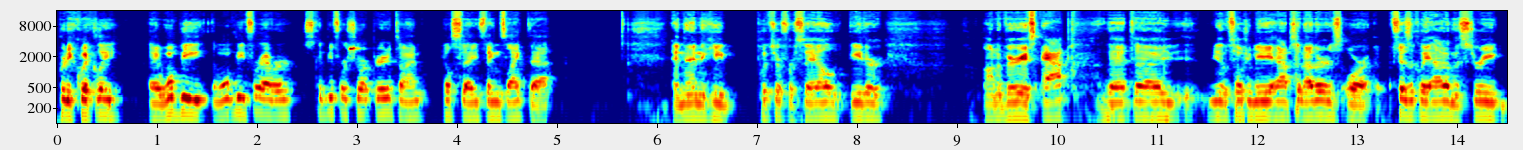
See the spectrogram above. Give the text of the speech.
pretty quickly. It won't be it won't be forever. It's gonna be for a short period of time. He'll say things like that, and then he puts her for sale either on a various app that uh, you know social media apps and others, or physically out on the street.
